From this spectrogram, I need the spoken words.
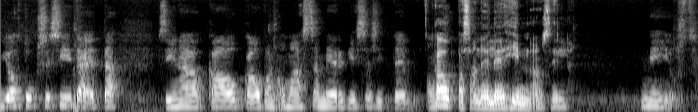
johtuuko se siitä, että siinä kau- kaupan omassa merkissä sitten on... Kauppa sanelee hinnan sille. Niin just.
